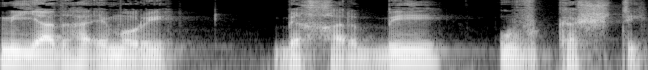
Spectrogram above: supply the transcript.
מיד האמורי, בחרבי ובקשתי.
